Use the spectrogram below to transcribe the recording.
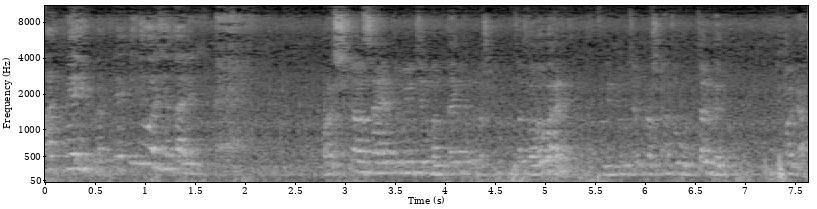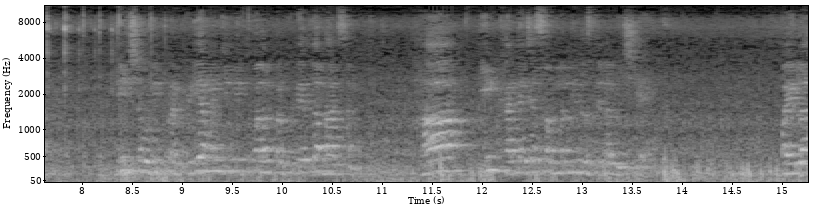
प्रक्रिया ही प्रक्रिया किती वर्ष चालेल प्रश्न असा आहे तुम्ही जे म्हणताय ते प्रश्न तुमचा बरोबर आहे. मी तुमच्या प्रश्नाचं उत्तर देतो. बघा ही शेवटी प्रक्रिया म्हणजे मी तुम्हाला प्रक्रियेतला भाग सांगतो. हा तीन खात्याच्या संबंधित असलेला विषय आहे. पहिला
